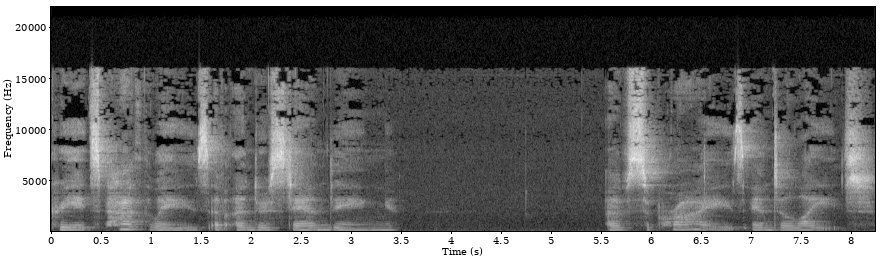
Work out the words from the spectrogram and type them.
creates pathways of understanding, of surprise and delight.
